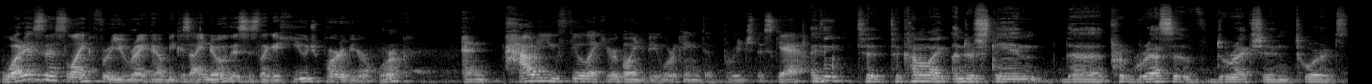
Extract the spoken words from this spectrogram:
What is this like for you right now? Because I know this is like a huge part of your work and how do you feel like you're going to be working to bridge this gap? I think to, to kind of like understand the progressive direction towards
